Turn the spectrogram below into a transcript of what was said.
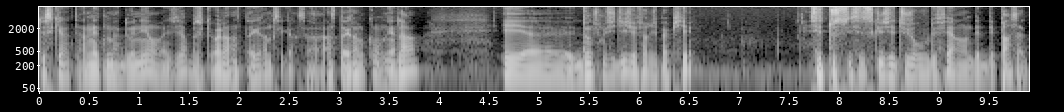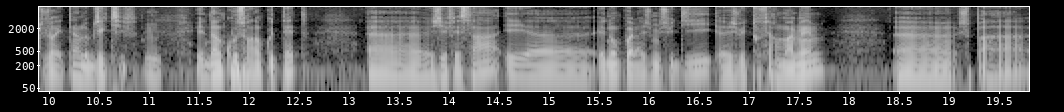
de ce qu'Internet m'a donné, on va dire, parce que voilà, Instagram, c'est grâce à Instagram qu'on est là. Et euh, donc je me suis dit, je vais faire du papier. C'est tout- c'est ce que j'ai toujours voulu faire, hein. dès le départ, ça a toujours été un objectif. Mm. Et d'un coup, sur un coup de tête, euh, j'ai fait ça. Et, euh, et donc voilà, je me suis dit, je vais tout faire moi-même. Euh, je sais pas.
